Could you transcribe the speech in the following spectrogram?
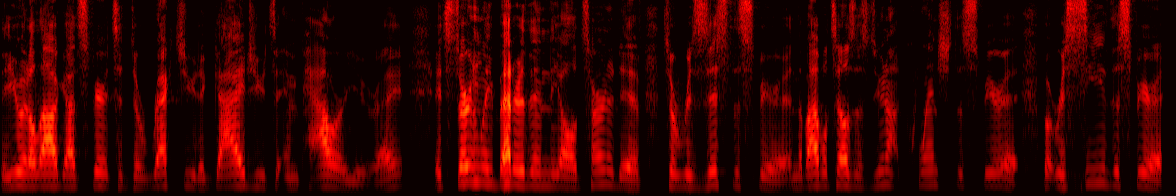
that you would allow God's Spirit to direct you, to guide you, to empower you, right? It's certainly better than the alternative to resist the Spirit. And the Bible tells us do not quench the Spirit, but receive the Spirit.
